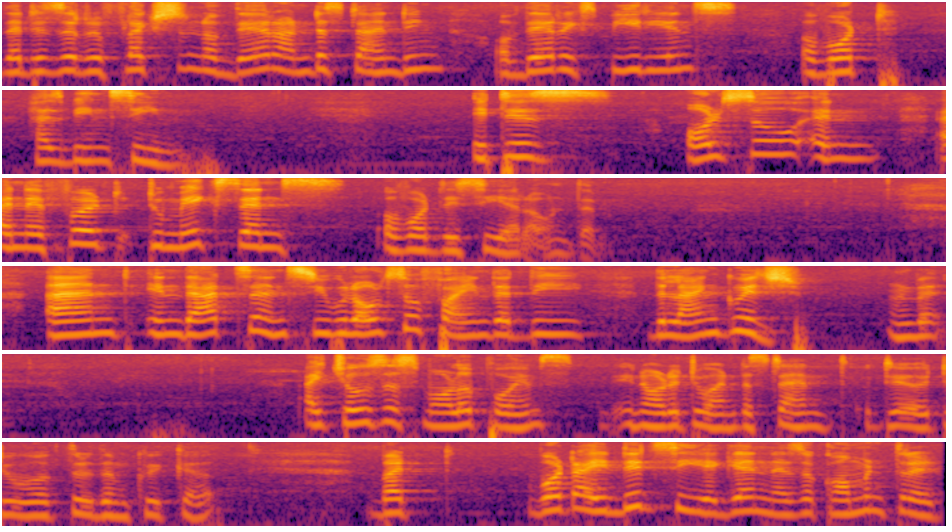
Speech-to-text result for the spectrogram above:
that is a reflection of their understanding, of their experience of what has been seen. It is also an, an effort to make sense of what they see around them. And in that sense, you will also find that the, the language, I chose the smaller poems in order to understand, to, to work through them quicker. But what I did see again as a common thread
